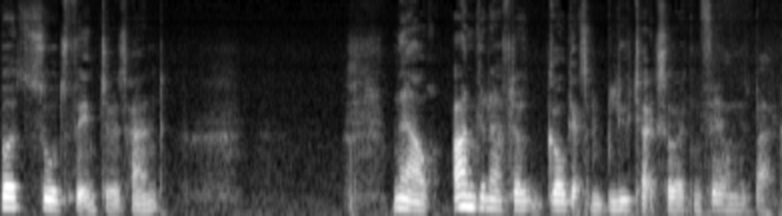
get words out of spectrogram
Both swords fit into his hand. Now, I'm gonna have to go get some Blu Tack so I can fit on his back.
